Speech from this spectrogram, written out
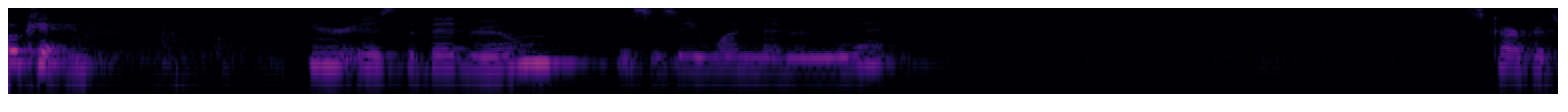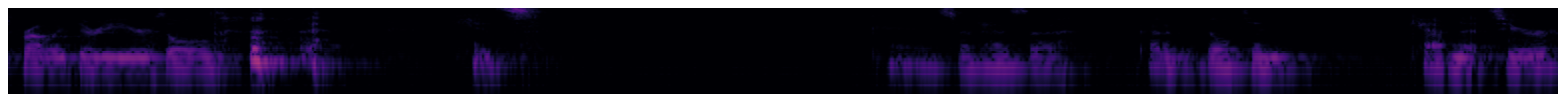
Okay, here is the bedroom. This is a one bedroom unit. This carpet's probably 30 years old. it's okay, so it has a kind of a built in cabinets here.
